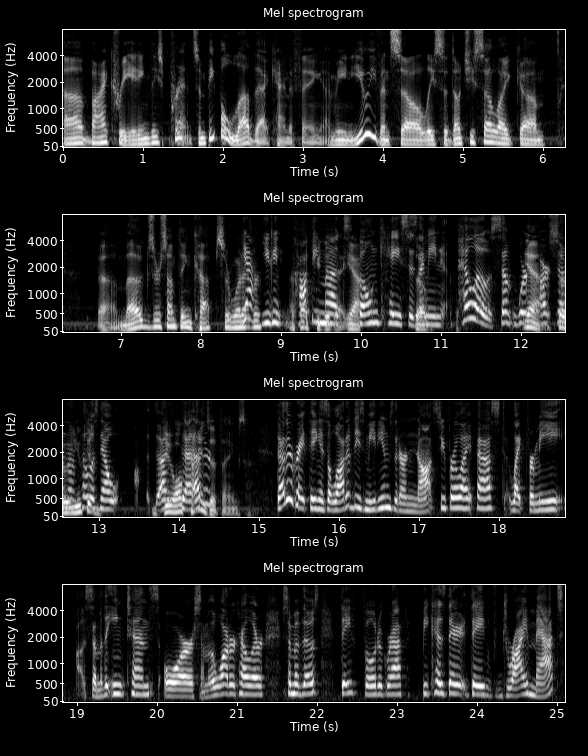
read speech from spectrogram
uh, by creating these prints. And people love that kind of thing. I mean, you even sell, Lisa, don't you sell like. Um, uh, mugs or something, cups or whatever. Yeah, you can I coffee you mugs, yeah. phone cases. I mean, pillows. Some work Yeah, art so done on pillows. Now, I- Do all kinds other- of things. The other great thing is a lot of these mediums that are not super light fast, like for me, uh, some of the Inktense or some of the watercolor, some of those, they photograph because they're they dry matte,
